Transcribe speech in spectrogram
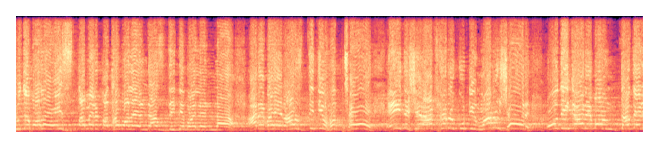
শুধু বলে, ইসলামের কথা বলেন, রাজনীতি বলেন না। আরে ভাই, রাজনীতি হচ্ছে এই দেশের আঠারো কোটি মানুষের অধিকার এবং তাদের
